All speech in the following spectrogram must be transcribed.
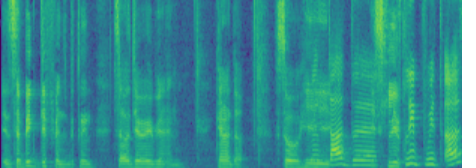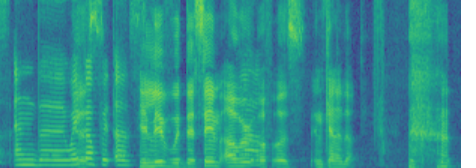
It's a big difference between Saudi Arabia and Canada. So he, dad uh, he sleep. sleep with us and uh, wake Yes. up with us. he live with the same hour Yeah. of us in Canada.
